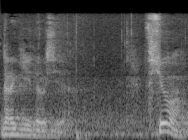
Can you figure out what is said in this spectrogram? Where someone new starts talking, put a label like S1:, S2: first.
S1: дорогие друзья. Все,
